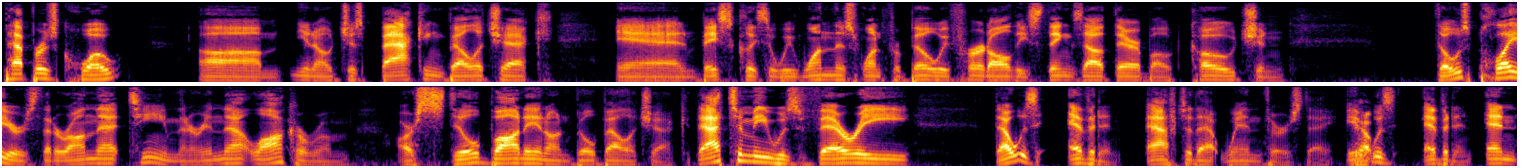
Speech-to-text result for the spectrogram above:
Peppers quote, um, you know, just backing Belichick and basically said we won this one for Bill. We've heard all these things out there about coach and those players that are on that team that are in that locker room are still bought in on Bill Belichick. That to me was very that was evident after that win Thursday. It Yep. was evident. And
